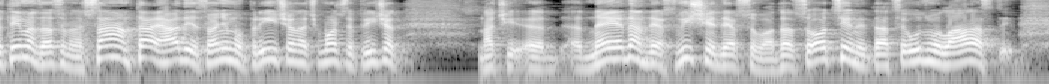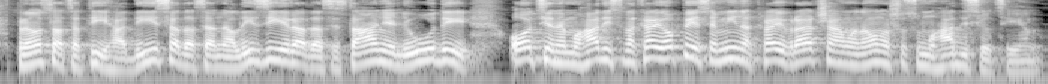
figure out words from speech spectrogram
je tema za sebe, znači sam taj hadis, o njemu priča, znači može se pričati, znači e, ne jedan ders, više dersova, da se ocjeni, da se uzmu lanas prenosilaca tih hadisa, da se analizira, da se stanje ljudi, ocjenemo hadis, na kraju opet se mi na kraju vraćamo na ono što su mu hadisi ocijenili.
